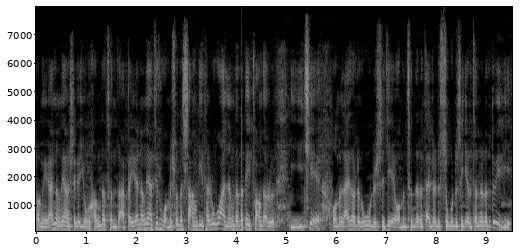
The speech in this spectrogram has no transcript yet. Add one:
本源能量是个永恒的存在。本源能量就是我们说的上帝，它是万能的，它可以创造出一切。我们来到这个物质世界，我们存在的在这里是物质世界的存在的对比，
